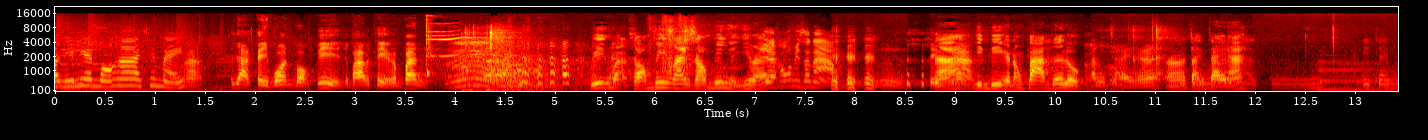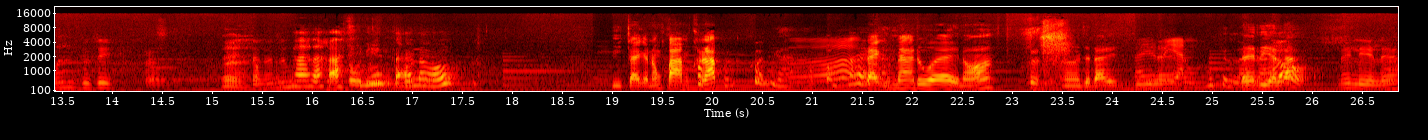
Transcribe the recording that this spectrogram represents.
ตอนนี้เรียนม .5 ใช่ไหมถ้า อยากเตะบอลบอกพี่จะพาไปเตะกับปั้นวิ่งมาซ้อมวิ่งไหมซ้อมวิ่งอย่างนี้ไหมเบียร์เขาก็มีสนามเก่งนะมากยินดีกับน้องปาล์มด้วยลูกตั้งใจนะเออตั้งใจนะดีใจมากดูสิเออแต่ละน้มากนะคะที่แต่น้องดีใจกับน้องปาล์มครับคนค่ะ ใจคุณแม่ด้วยเนาะเออจะได้ได้เรียน ได้เรียนแล้ว ได้เรียนแล้ว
